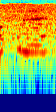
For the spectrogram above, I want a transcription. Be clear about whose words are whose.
Speaker 1: മാത്രം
